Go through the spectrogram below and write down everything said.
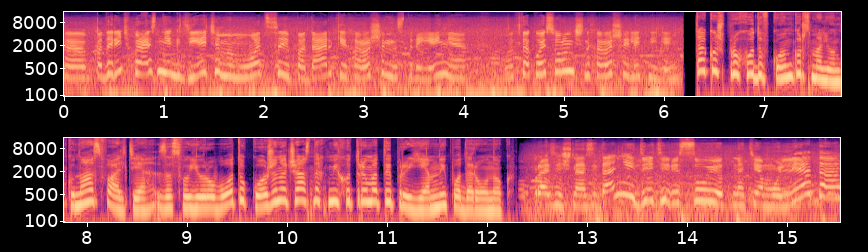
э, – подарить праздник детям, эмоции, подарки, хорошее настроение. Вот в такой солнечный, хороший летний день. Також проходив конкурс малюнку на асфальті. За свою роботу кожен учасник міг отримати приємний подарунок. Праздничное задание. Дети рисуют на тему лета,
